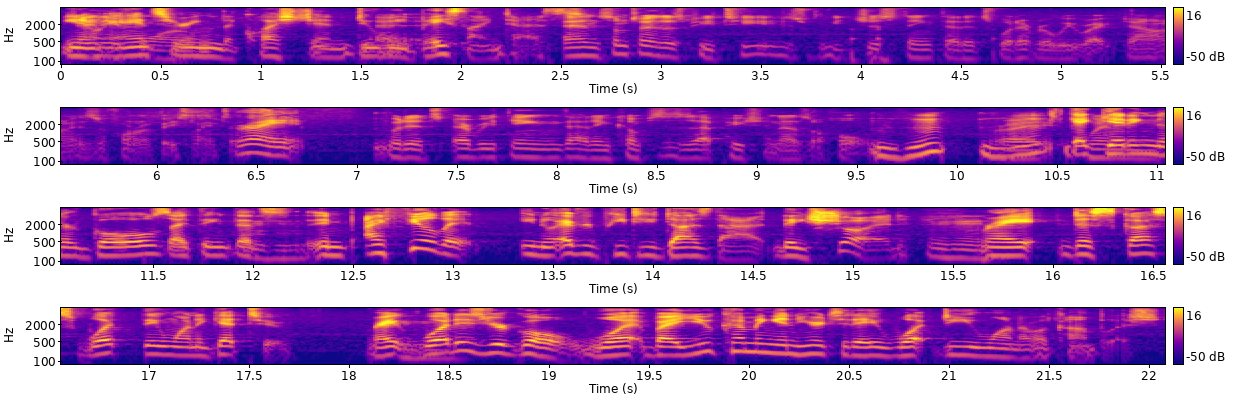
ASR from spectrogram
you know, Any form. answering the question, do we baseline test? And sometimes as PTs, we just think that it's whatever we write down is a form of baseline testing. right. But it's everything that encompasses that patient as a whole. Mm-hmm, Right. Get, getting When- their goals. I think that's. Mhm. im- I feel that you know every PT does that. They should. Mhm. right? Discuss what they want to get to, right? Mm-hmm. What is your goal? What by you coming in here today, what do you want to accomplish?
